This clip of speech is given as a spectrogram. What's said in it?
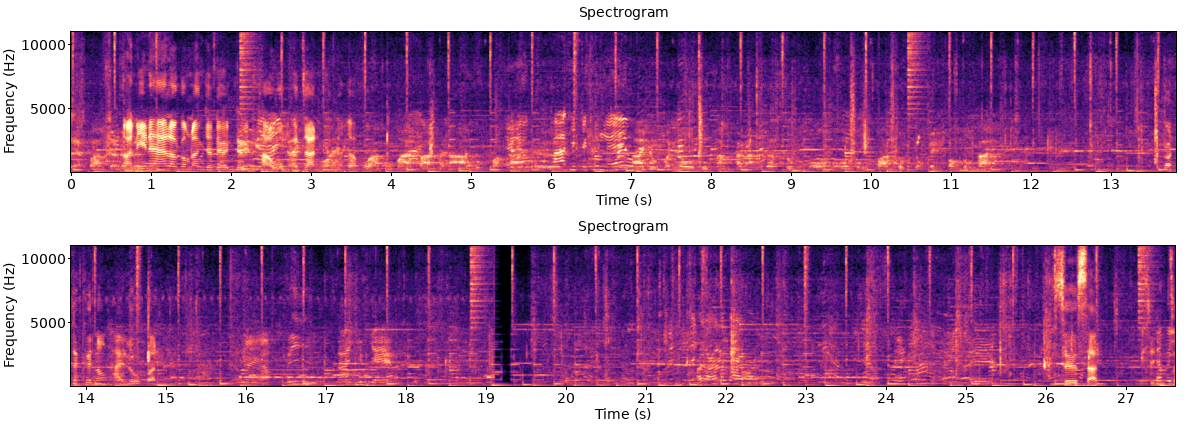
และความเจริญตอนนี้นะฮะเรากำลังจะเดินขึ้นเขาวงพระจันทร์นะครับผมความมุ่งมั่นปรารถนาทุกประการ ทิตย์จะขึ้นแล้วอายุวันโนสุขังขลังรับสุขโอโหสุขความสุขจงเป็นของทุกท่านก่อนจะขึ้นต้องถ่ายรูปก่อนนะนี่หน้ายิ้มแย้มซื่อสัตย์จริงใจ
